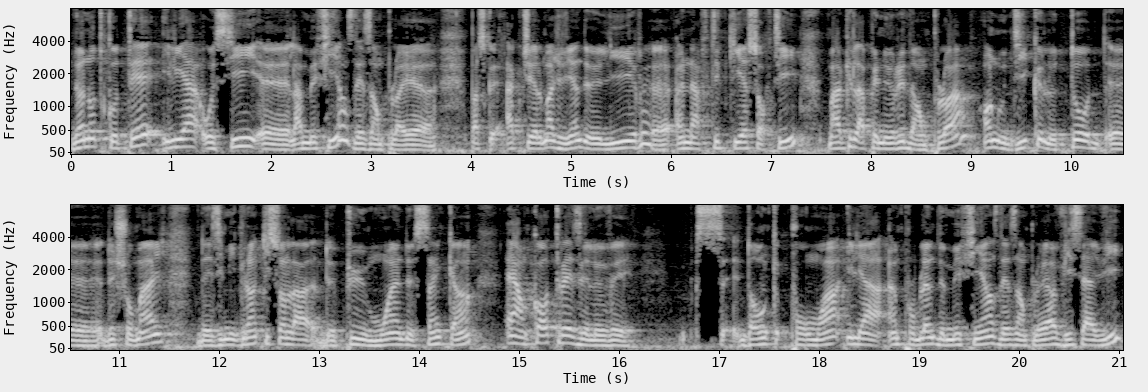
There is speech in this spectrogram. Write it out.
D'un autre côté, il y a aussi la méfiance des employeurs, parce que actuellement, je viens de lire un article qui est sorti. Malgré la pénurie d'emplois, on nous dit que le taux de chômage des immigrants qui sont là depuis moins de cinq ans est encore très élevé. Donc, pour moi, il y a un problème de méfiance des employeurs vis-à-vis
